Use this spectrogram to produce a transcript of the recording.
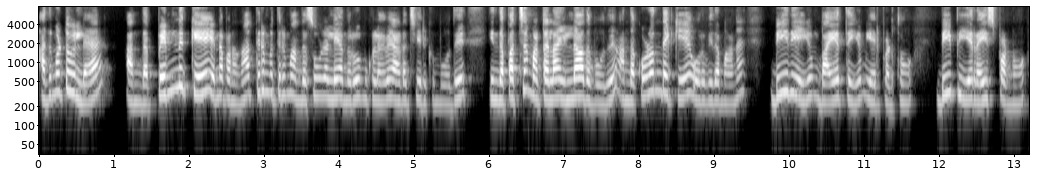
அது மட்டும் இல்லை அந்த பெண்ணுக்கே என்ன பண்ணணும்னா திரும்ப திரும்ப அந்த சூழலே அந்த ரூமுக்குள்ளவே அடைச்சி இருக்கும்போது, இந்த பச்சை மட்டைலாம் இல்லாதபோது, அந்த குழந்தைக்கே ஒரு விதமான பீதியையும், பயத்தையும் ஏற்படுத்தும். பிபியை ரைஸ் பண்ணும்.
